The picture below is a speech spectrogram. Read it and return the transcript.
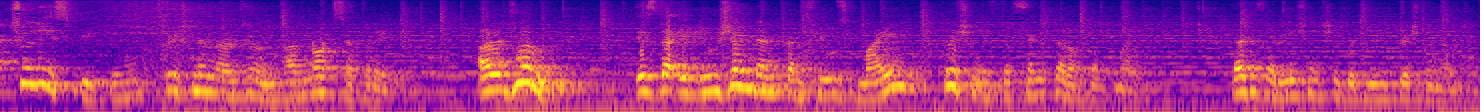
Actually speaking, Krishna and Arjun are not separate. Arjun is the illusioned and confused mind, Krishna is the center of that mind. That is the relationship between Krishna and Arjun.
